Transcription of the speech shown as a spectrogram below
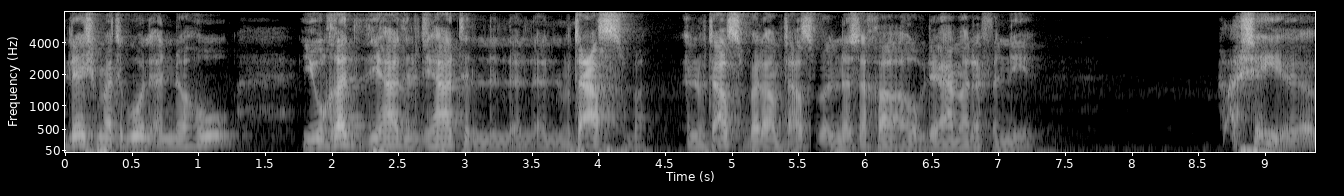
ليش ما تقول أنه هو يغذي هذه الجهات المتعصبة المتعصبة لا متعصبة لنسخه أو لأعمالها الفنية. شيء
